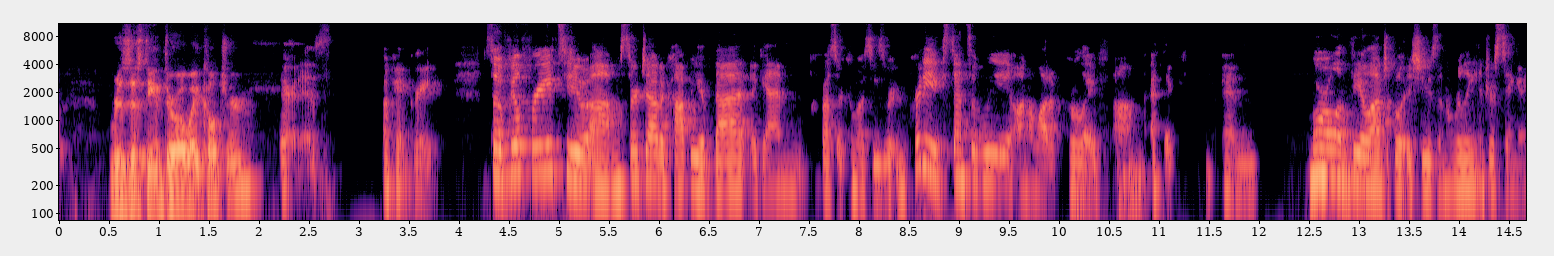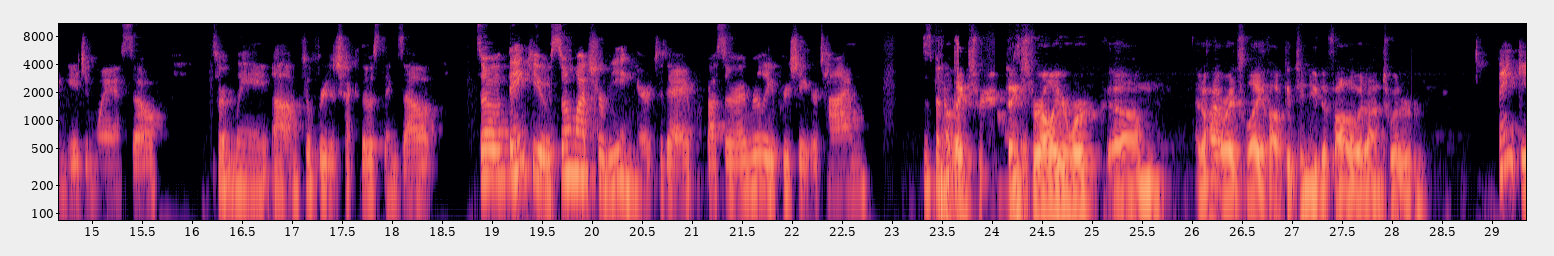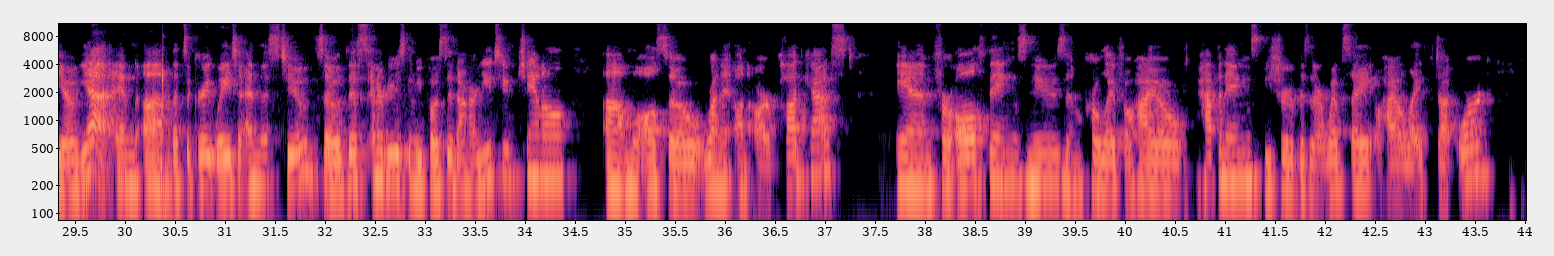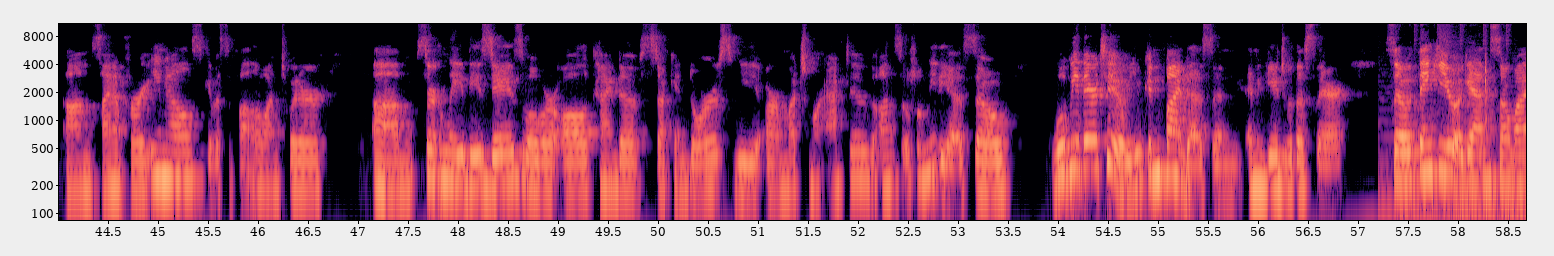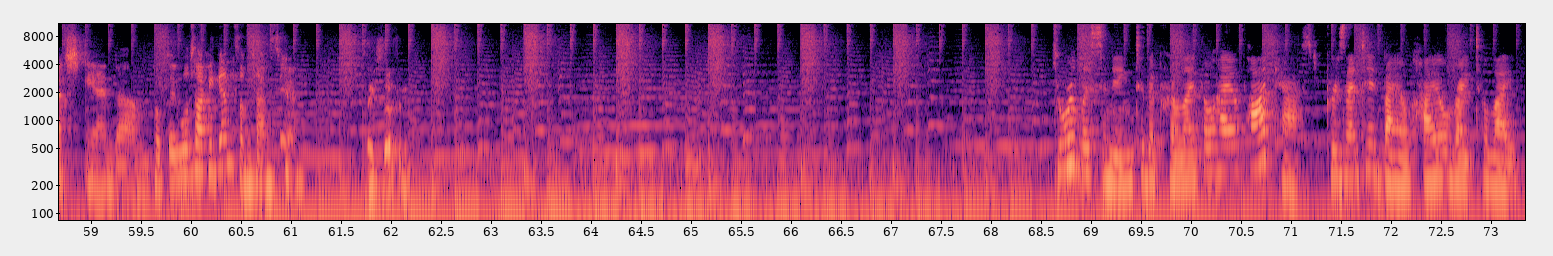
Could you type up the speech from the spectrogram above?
Resisting throwaway culture. There it is. Okay, great. So feel free to um, search out a copy of that. Again, Professor Camosy's written pretty extensively on a lot of pro-life um, ethic and moral and theological issues in a really interesting and engaging way. So certainly um, feel free to check those things out. So thank you so much for being here today, Professor. I really appreciate your time. This has been thanks for thanks for all your work um, at Ohio Rights Life. I'll continue to follow it on Twitter. Thank you. Yeah, and um, that's a great way to end this too. So this interview is going to be posted on our YouTube channel. Um, we'll also run it on our podcast. And for all things news and pro life Ohio happenings, be sure to visit our website, ohiolife.org. Um, sign up for our emails, give us a follow on Twitter. Um, certainly, these days, while we're all kind of stuck indoors, we are much more active on social media. So we'll be there too. You can find us and, and engage with us there. So thank you again so much, and um, hopefully, we'll talk again sometime soon. Thanks, Stephanie. You're listening to the Pro Life Ohio podcast presented by Ohio Right to Life.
